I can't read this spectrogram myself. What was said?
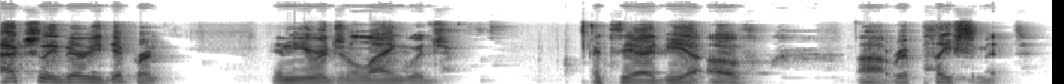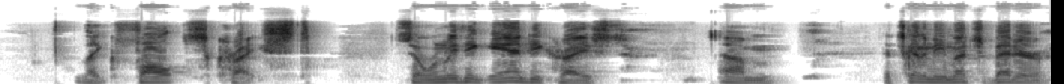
actually very different in the original language. It's the idea of uh, replacement, like false Christ. So when we think Antichrist, um, it's going to be much better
